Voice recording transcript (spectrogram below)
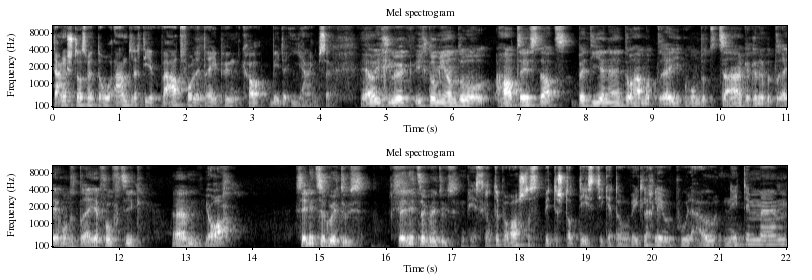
Denkst du, dass man hier endlich die wertvollen drei Punkte kann wieder einheimsen Ja, ich, schau, ich tue mich an der HT-Stats bedienen. Da haben wir 310 gegenüber 353. Ähm, ja, sieht nicht so gut aus. Sieht nicht so gut aus. Ich bin jetzt gerade überrascht, dass bei den Statistiken hier wirklich Liverpool auch nicht im ähm,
